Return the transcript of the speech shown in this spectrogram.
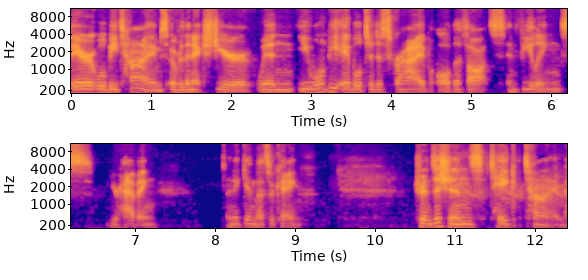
there will be times over the next year when you won't be able to describe all the thoughts and feelings you're having. And again, that's okay. Transitions take time,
